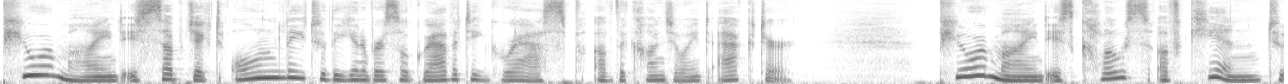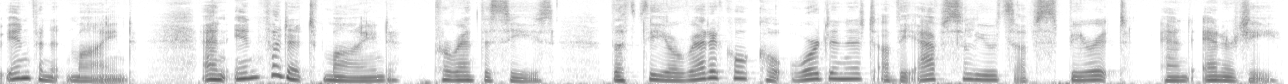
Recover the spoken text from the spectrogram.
Pure mind is subject only to the universal gravity grasp of the conjoint actor. Pure mind is close of kin to infinite mind an infinite mind, parentheses, the theoretical coordinate of the absolutes of spirit and energy,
